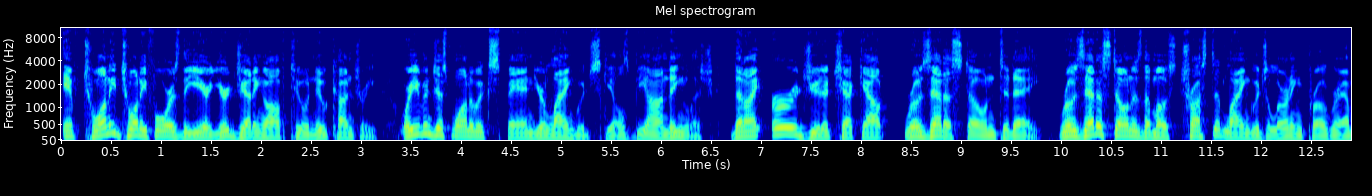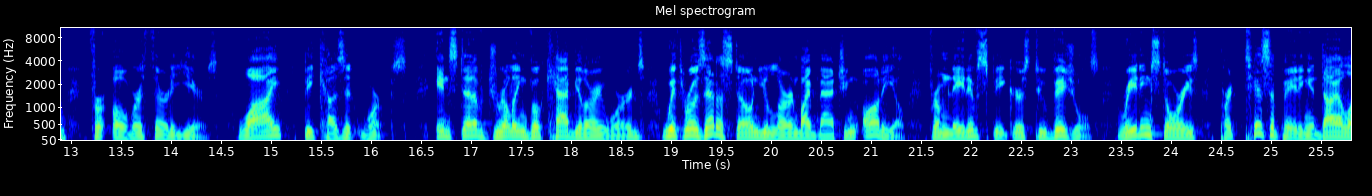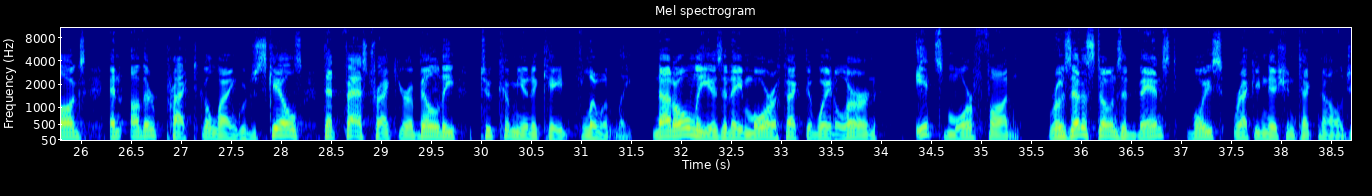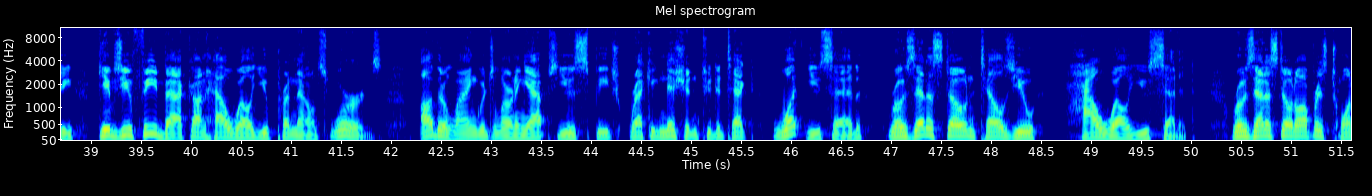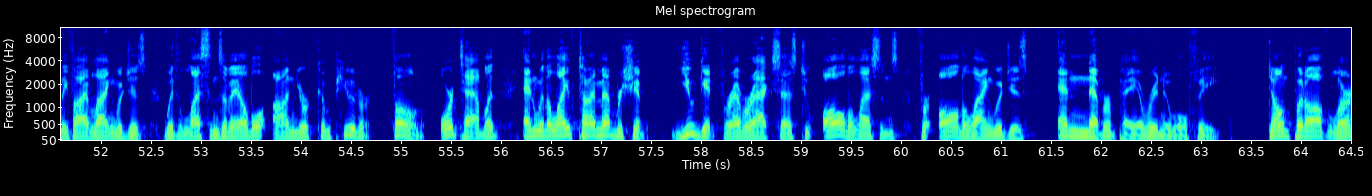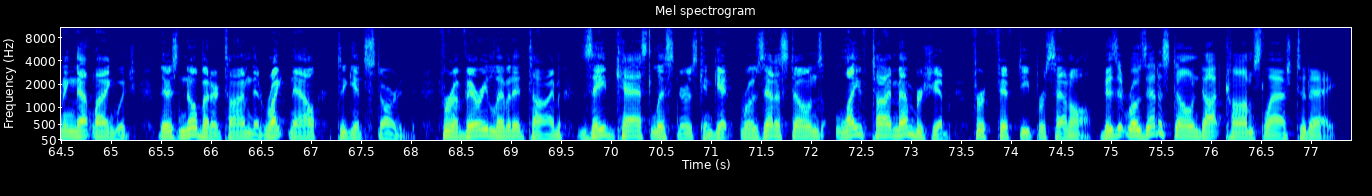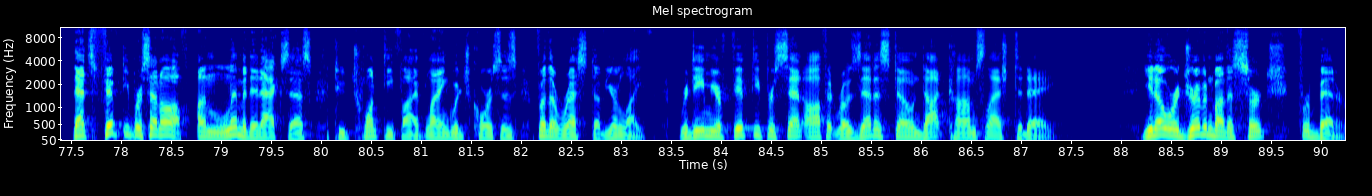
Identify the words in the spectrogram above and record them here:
If 2024 is the year you're jetting off to a new country, or even just want to expand your language skills beyond English, then I urge you to check out Rosetta Stone today. Rosetta Stone is the most trusted language learning program for over 30 years. Why? Because it works. Instead of drilling vocabulary words, with Rosetta Stone, you learn by matching audio from native speakers to visuals, reading stories, participating in dialogues, and other practical language skills that fast track your ability to communicate fluently. Not only is it a more effective way to learn, it's more fun. Rosetta Stone's advanced voice recognition technology gives you feedback on how well you pronounce words. Other language learning apps use speech recognition to detect what you said. Rosetta Stone tells you how well you said it. Rosetta Stone offers 25 languages with lessons available on your computer, phone, or tablet. And with a lifetime membership, you get forever access to all the lessons for all the languages and never pay a renewal fee. Don't put off learning that language. There's no better time than right now to get started. For a very limited time, Czabecast listeners can get Rosetta Stone's lifetime membership for 50% off. Visit rosettastone.com slash today. That's 50% off unlimited access to 25 language courses for the rest of your life. Redeem your 50% off at rosettastone.com slash today. You know, we're driven by the search for better.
